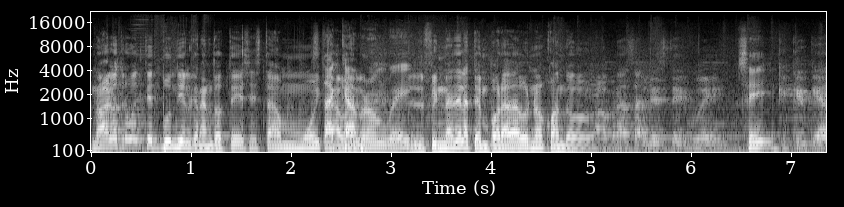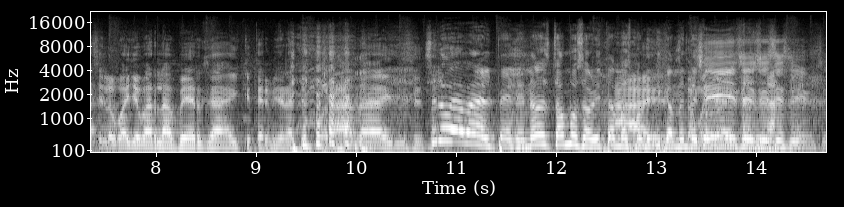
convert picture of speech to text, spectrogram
No, el otro güey, Ted Bundy, el grandote, ese está muy Está cabrón, güey. El final de la temporada 1, cuando abraza al este güey, Sí. que cree que ya se lo va a llevar la verga y que termina la temporada y dice, Se lo voy a ver al pene, ¿no? Estamos ahorita más Ay, políticamente estamos- sí, sí, sí, sí, sí,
